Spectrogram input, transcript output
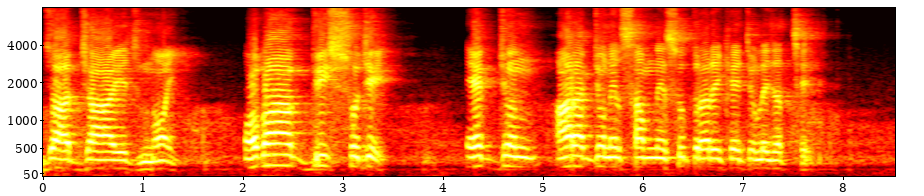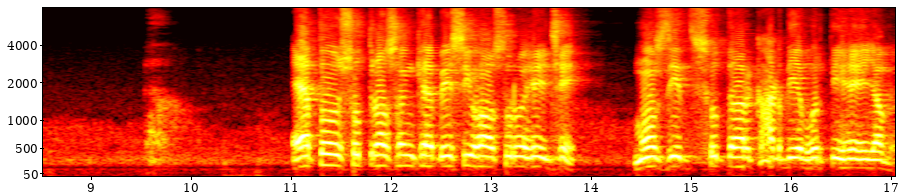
যা জায়েজ নয়। অবাক দৃশ্য যে, একজন আর একজনের সামনে সূত্রা রেখে চলে যাচ্ছে। এত সূত্রা সংখ্যা বেশি হওয়া শুরু হয়েছে, মসজিদ সূত্রার কাঠ দিয়ে ভর্তি হয়ে যাবে।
